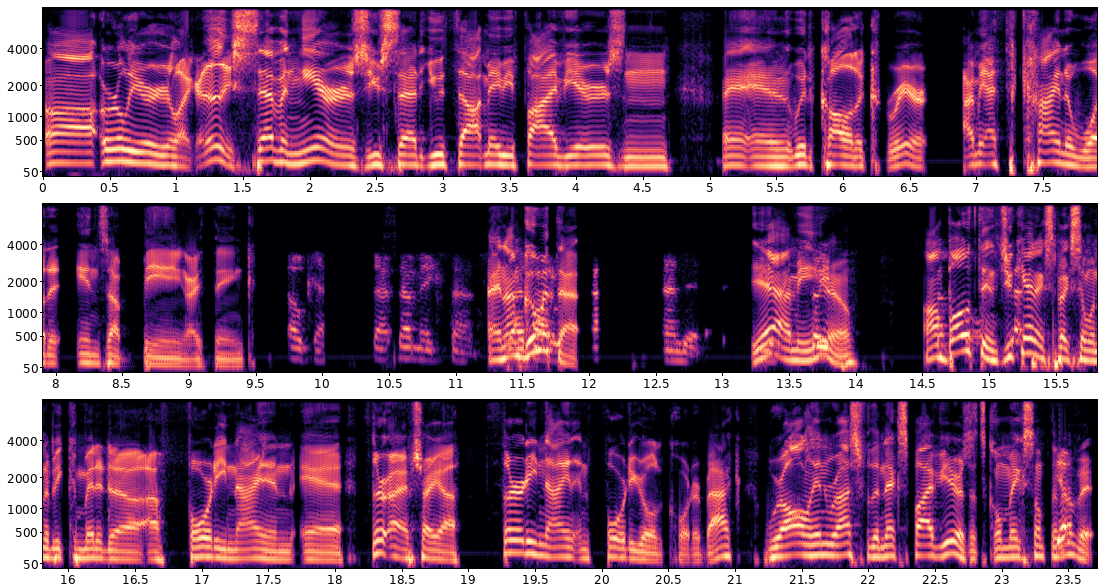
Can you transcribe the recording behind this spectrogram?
uh, earlier you're like, really seven years. You said you thought maybe five years, and and we'd call it a career. I mean, that's kind of what it ends up being. I think. Okay, that that makes sense. And I'm I good with that. was Ended. Yeah, I mean, So you you- know, on both things, you can't expect someone to be committed to a, a 49 and uh, thir- I'm sorry, a 39 and 40 year old quarterback. We're all in Russ for the next five years. Let's go make something Yep. of it.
